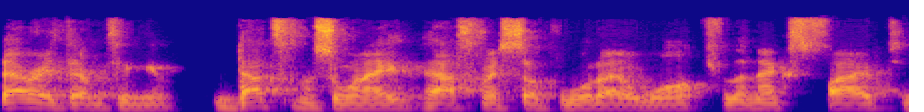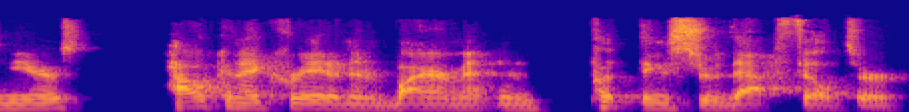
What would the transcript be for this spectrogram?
that right there, I'm thinking that's so when I ask myself what I want for the next five, ten years, how can I create an environment and put things through that filter?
